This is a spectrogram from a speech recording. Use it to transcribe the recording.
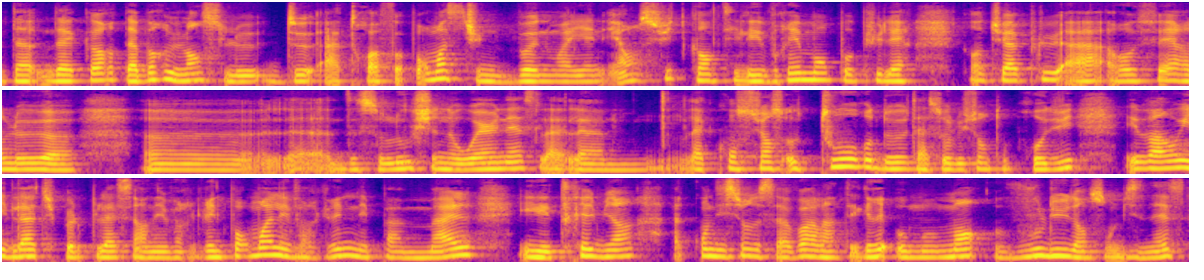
D'accord D'abord, lance-le deux à trois fois. Pour moi, c'est une bonne moyenne. Et ensuite, quand il est vraiment populaire, quand tu as plus à refaire le euh, euh the solution awareness, la, la, la, conscience autour de ta solution, ton produit, et eh ben oui, là, tu peux le placer en evergreen. Pour moi, l'evergreen n'est pas mal. Il est très bien à condition de savoir l'intégrer au moment voulu dans son business.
